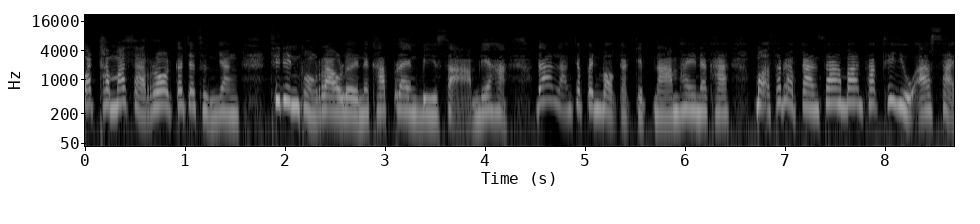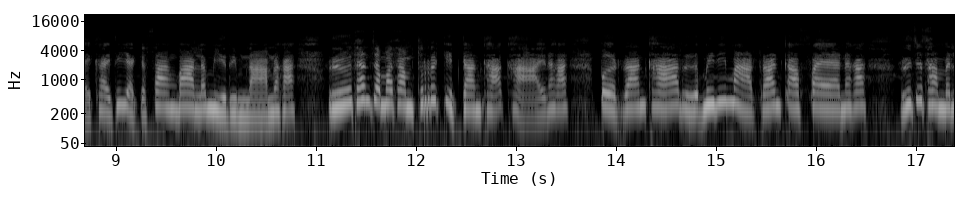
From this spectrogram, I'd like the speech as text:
วัดธรรมสารโรจน์ก็จะถึงยังที่ดินของเราเลยนะคะ แปลง B3 เนี่ยค่ะ ด้านหลังจะเป็นบ่อกักเก็บน้ำให้นะคะ เหมาะสำหรับการสร้างบ้านพักที่อยู่อาศัยใครที่อยากจะสร้างบ้านและมีริมน้ำนะคะ หรือท่านจะมาทำธุรกิจการค้าขายนะคะ เปิดร้านค้าหรือมินิมาร์ทร้านกาแฟนะคะ หรือจะทำเป็น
